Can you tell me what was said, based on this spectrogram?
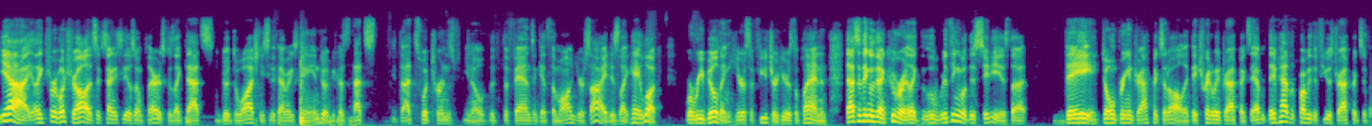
yeah, like for Montreal, it's exciting to see those young players because like that's good to watch, and you see the fan base getting into it because that's that's what turns you know the, the fans and gets them on your side. Is like, hey, look, we're rebuilding. Here's the future. Here's the plan. And that's the thing with Vancouver. Like the weird thing about this city is that they don't bring in draft picks at all. Like they trade away draft picks. They have, they've had probably the fewest draft picks of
